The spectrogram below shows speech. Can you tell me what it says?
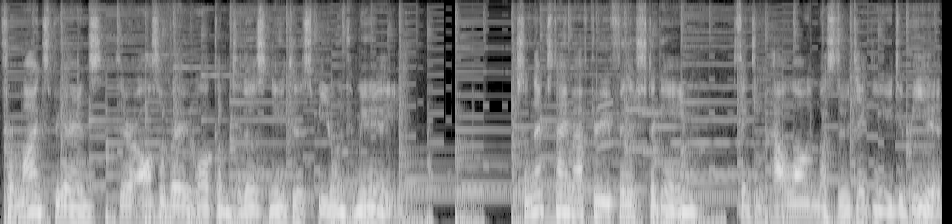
From my experience, they are also very welcome to those new to the speedrun community. So next time after you finish the game, thinking how long it must have taken you to beat it,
